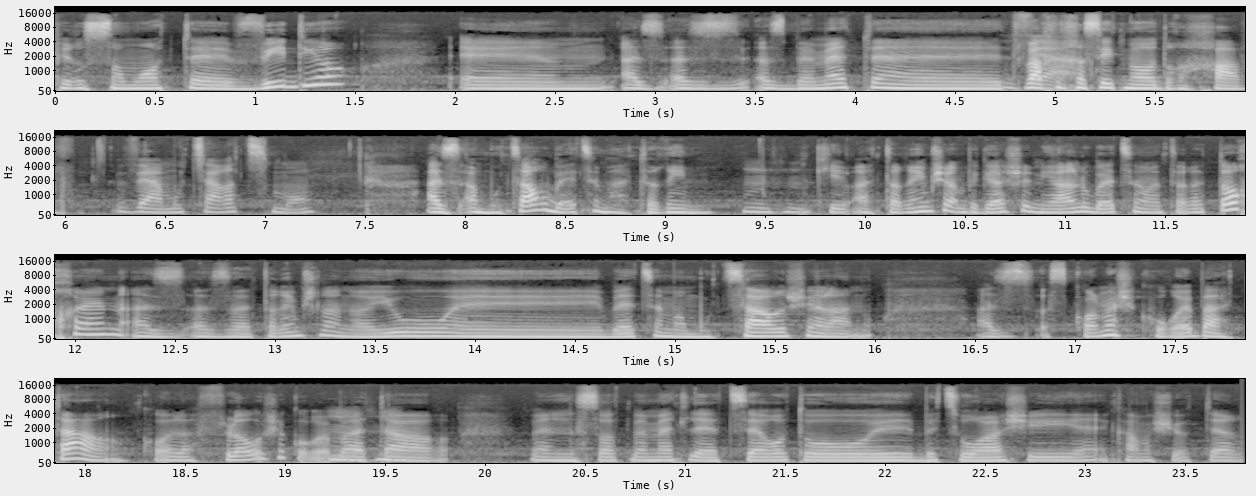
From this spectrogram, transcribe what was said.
פרסומות וידאו. אמ, אז, אז, אז באמת אה, טווח וה... יחסית מאוד רחב. והמוצר עצמו? אז המוצר הוא בעצם האתרים. Mm-hmm. כי האתרים שם, בגלל שניהלנו בעצם אתרי תוכן, אז, אז האתרים שלנו היו אה, בעצם המוצר שלנו. אז, אז כל מה שקורה באתר, כל הפלואו שקורה mm-hmm. באתר, ולנסות באמת לייצר אותו אה, בצורה שהיא אה, כמה שיותר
